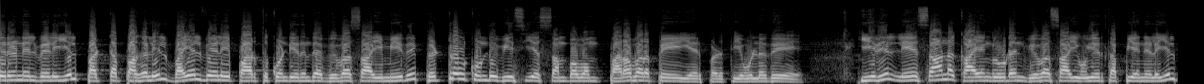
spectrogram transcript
திருநெல்வேலியில் பட்ட பகலில் வயல் வேலை பார்த்து கொண்டிருந்த விவசாயி மீது பெட்ரோல் குண்டு வீசிய சம்பவம் பரபரப்பை ஏற்படுத்தியுள்ளது. இதில் லேசான காயங்களுடன் விவசாயி உயிர் தப்பிய நிலையில்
